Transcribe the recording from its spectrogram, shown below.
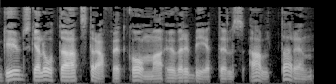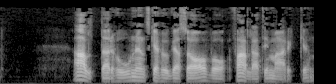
Gud ska låta straffet komma över Betels altaren. Altarhornen ska huggas av och falla till marken.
